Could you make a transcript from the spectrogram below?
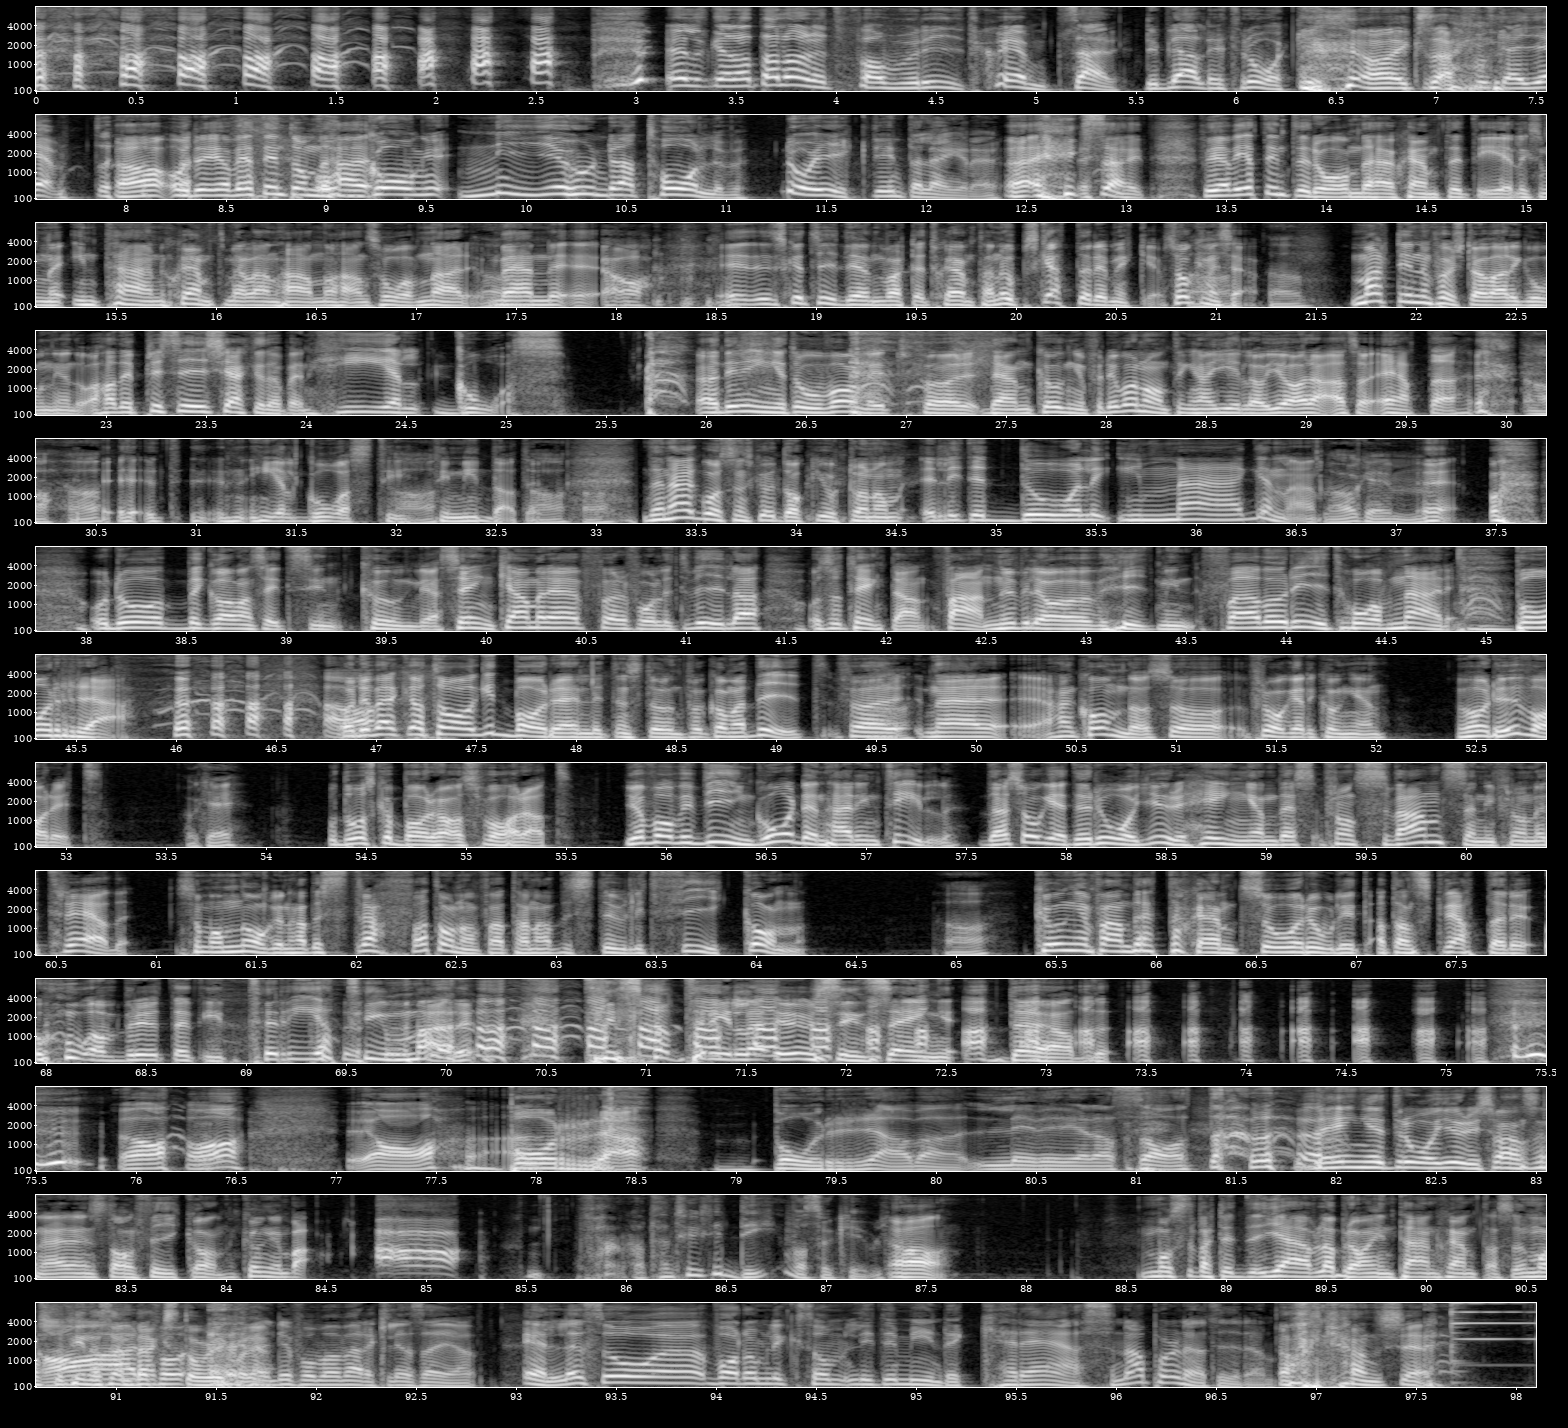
Älskar att han har ett favoritskämt så här. det blir aldrig tråkigt. ja, exakt. Funkar jämt. Ja, och det, jag vet inte om det här... Och gång 912, då gick det inte längre. Ja, exakt. För jag vet inte då om det här skämtet är liksom internskämt mellan han och hans hovnar. Men eh, ja, eh, det ska tydligen varit ett skämt han uppskattade mycket. Så kan vi säga. ja. Martin den första av Aragonien då hade precis käkat upp en hel gås. Ja, det är inget ovanligt för den kungen, för det var någonting han gillade att göra, alltså äta ett, en hel gås till, till middag. Typ. Den här gåsen skulle dock gjort honom lite dålig i magen. Va? Ja, okej. Mm. Eh, och, och då begav han sig till sin kungliga sängkammare för att få lite vila och så tänkte han, fan nu vill jag ha hit min favorithovnär, Borra. Och det verkar ha tagit Borra en liten stund för att komma dit. För Ja. när han kom då så frågade kungen, var har du varit? Okej. Och då ska Borra ha svarat, jag var vid vingården här intill. Där såg jag ett rådjur hängandes från svansen ifrån ett träd. Som om någon hade straffat honom för att han hade stulit fikon. Ja. Kungen fann detta skämt så roligt att han skrattade oavbrutet i tre timmar tills han trillade ur sin säng död. Jaha. Ja. Borra. Borra bara, leverera satan. Det hänger ett rådjur i svansen här, en stal fikon. Kungen bara Fan att han tyckte det var så kul. ja. Måste varit ett jävla bra internskämt alltså. Det måste finnas en backstory får, på det. Det får man verkligen säga. Eller så eh, var de liksom lite mindre kräsna på den här tiden. Ja, kanske.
